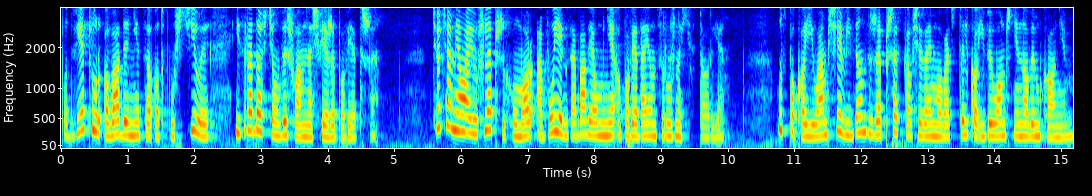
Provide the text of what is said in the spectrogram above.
Pod wieczór owady nieco odpuściły i z radością wyszłam na świeże powietrze. Ciocia miała już lepszy humor, a wujek zabawiał mnie opowiadając różne historie. Uspokoiłam się, widząc, że przestał się zajmować tylko i wyłącznie nowym koniem.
